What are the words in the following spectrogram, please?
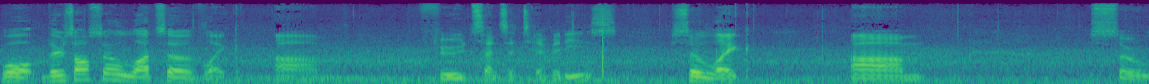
Well, there's also lots of like um, food sensitivities. So like, um, so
